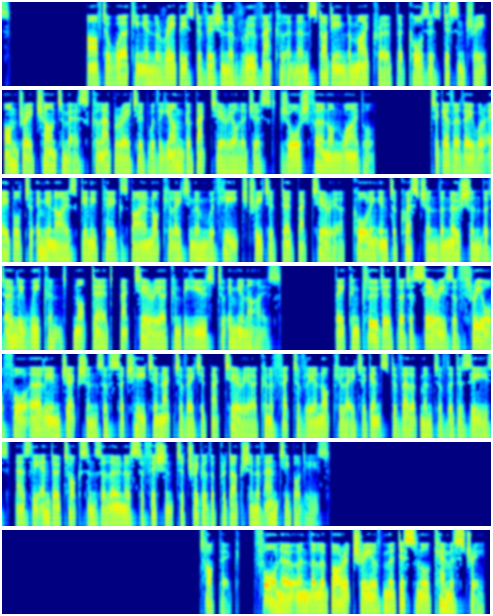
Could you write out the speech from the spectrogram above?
After working in the rabies division of Rue Vauquelin and studying the microbe that causes dysentery, André Chantemesse collaborated with a younger bacteriologist, Georges Fernand Widal. Together they were able to immunize guinea pigs by inoculating them with heat-treated dead bacteria, calling into question the notion that only weakened, not dead, bacteria can be used to immunize. They concluded that a series of three or four early injections of such heat-inactivated bacteria can effectively inoculate against development of the disease, as the endotoxins alone are sufficient to trigger the production of antibodies. Fourneau and the Laboratory of Medicinal Chemistry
